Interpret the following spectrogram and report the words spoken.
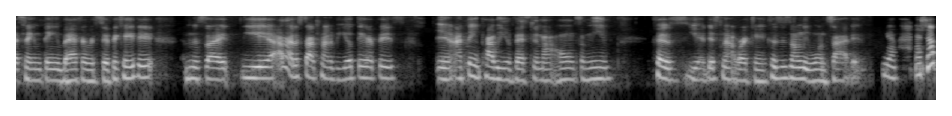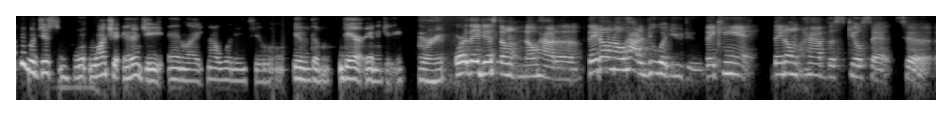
that same thing back and reciprocate it. And it's like, yeah, I gotta stop trying to be your therapist. And I think probably invest in my own for me. Cause yeah, this not working because it's only one sided. Yeah, and some people just want your energy and like not wanting to give them their energy. Right. Or they just don't know how to. They don't know how to do what you do. They can't. They don't have the skill set to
